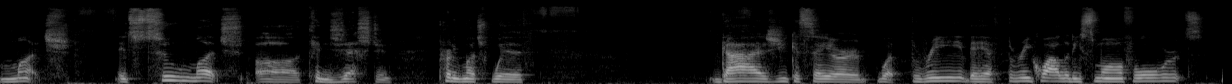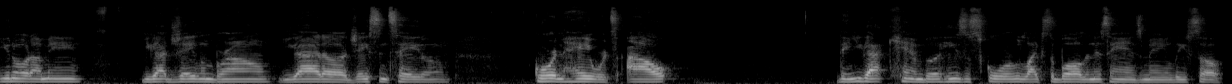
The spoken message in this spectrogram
much. It's too much uh, congestion, pretty much with guys you could say are what three? They have three quality small forwards. You know what I mean? You got Jaylen Brown, you got uh, Jayson Tatum, Gordon Hayward's out. Then you got Kemba. He's a scorer who likes the ball in his hands mainly. So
